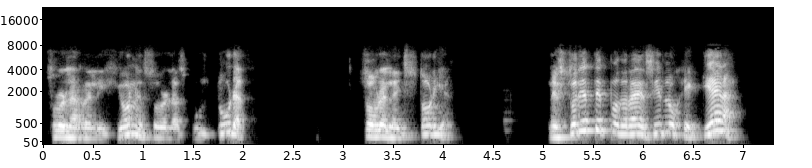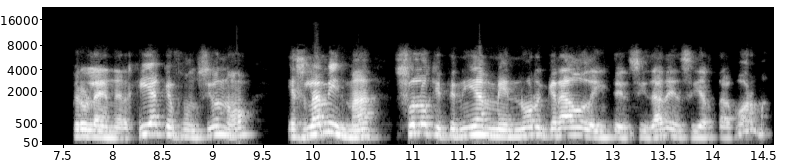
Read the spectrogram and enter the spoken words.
sobre las religiones, sobre las culturas, sobre la historia. La historia te podrá decir lo que quiera, pero la energía que funcionó es la misma, solo que tenía menor grado de intensidad en cierta forma,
